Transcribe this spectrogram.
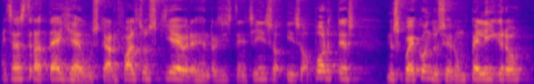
esa estrategia de buscar falsos quiebres en resistencia y soportes nos puede conducir a un peligro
